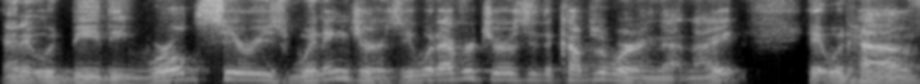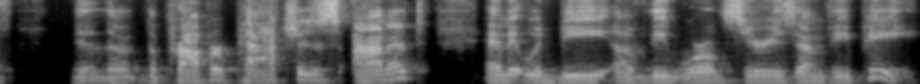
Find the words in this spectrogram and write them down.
and it would be the World Series winning jersey, whatever jersey the Cubs are wearing that night. It would have the, the, the, proper patches on it, and it would be of the World Series MVP.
